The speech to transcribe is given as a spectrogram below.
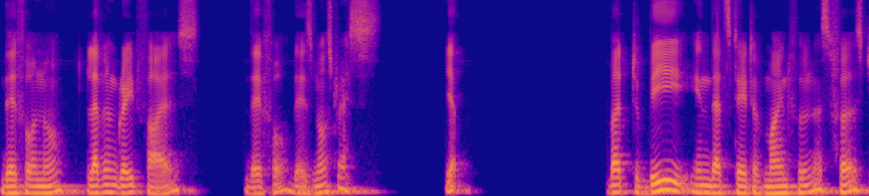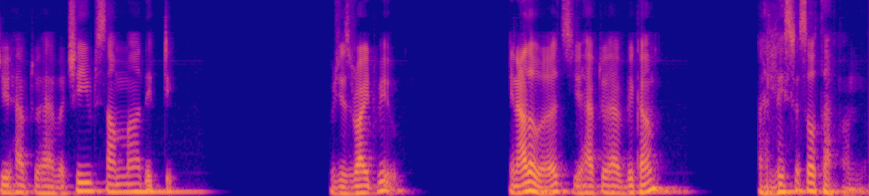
therefore no 11 great fires, therefore there's no stress. Yep, but to be in that state of mindfulness, first you have to have achieved samma ditthi, which is right view. In other words, you have to have become at least a sotapanna.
